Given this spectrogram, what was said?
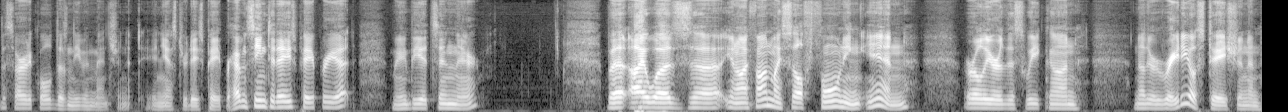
This article doesn't even mention it in yesterday's paper. Haven't seen today's paper yet. Maybe it's in there. But I was, uh, you know, I found myself phoning in earlier this week on another radio station in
